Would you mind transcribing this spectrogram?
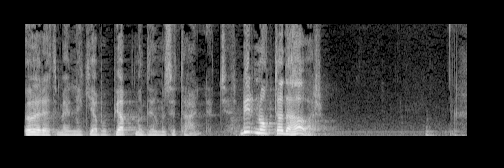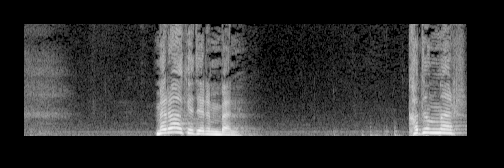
öğretmenlik yapıp yapmadığımızı tahlil edeceğiz. Bir nokta daha var. Merak ederim ben. Kadınlar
